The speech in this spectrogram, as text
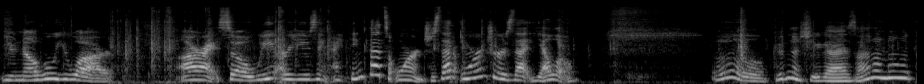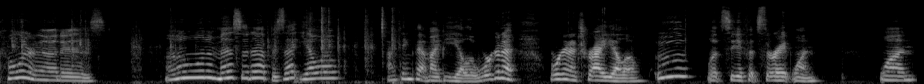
You know who you are. All right, so we are using, I think that's orange. Is that orange or is that yellow? Oh, goodness, you guys. I don't know what color that is. I don't want to mess it up. Is that yellow? I think that might be yellow. We're going to we're gonna try yellow. Ooh, let's see if it's the right one. One,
